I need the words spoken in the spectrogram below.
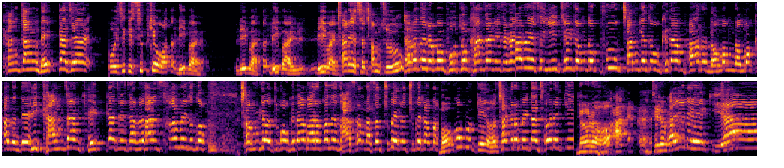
간장 4가지 어이 새끼 스피어 왔다 리발 리발 리발 리발. 잘했어 참수. 자 근데 여러분 보통 간장게장은 하루에서 이틀 정도 푹 잠겨두고 그 다음 바로 너먹너먹 하는데 이 간장 게가제장은 한 3일 정도 잠겨두고 그 다음 바로 꺼내서 아삭아삭 추베르 추베르 한번 먹어볼게요. 자 그러면 일단 저래끼 열어. 아, 들어가 이래끼야.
